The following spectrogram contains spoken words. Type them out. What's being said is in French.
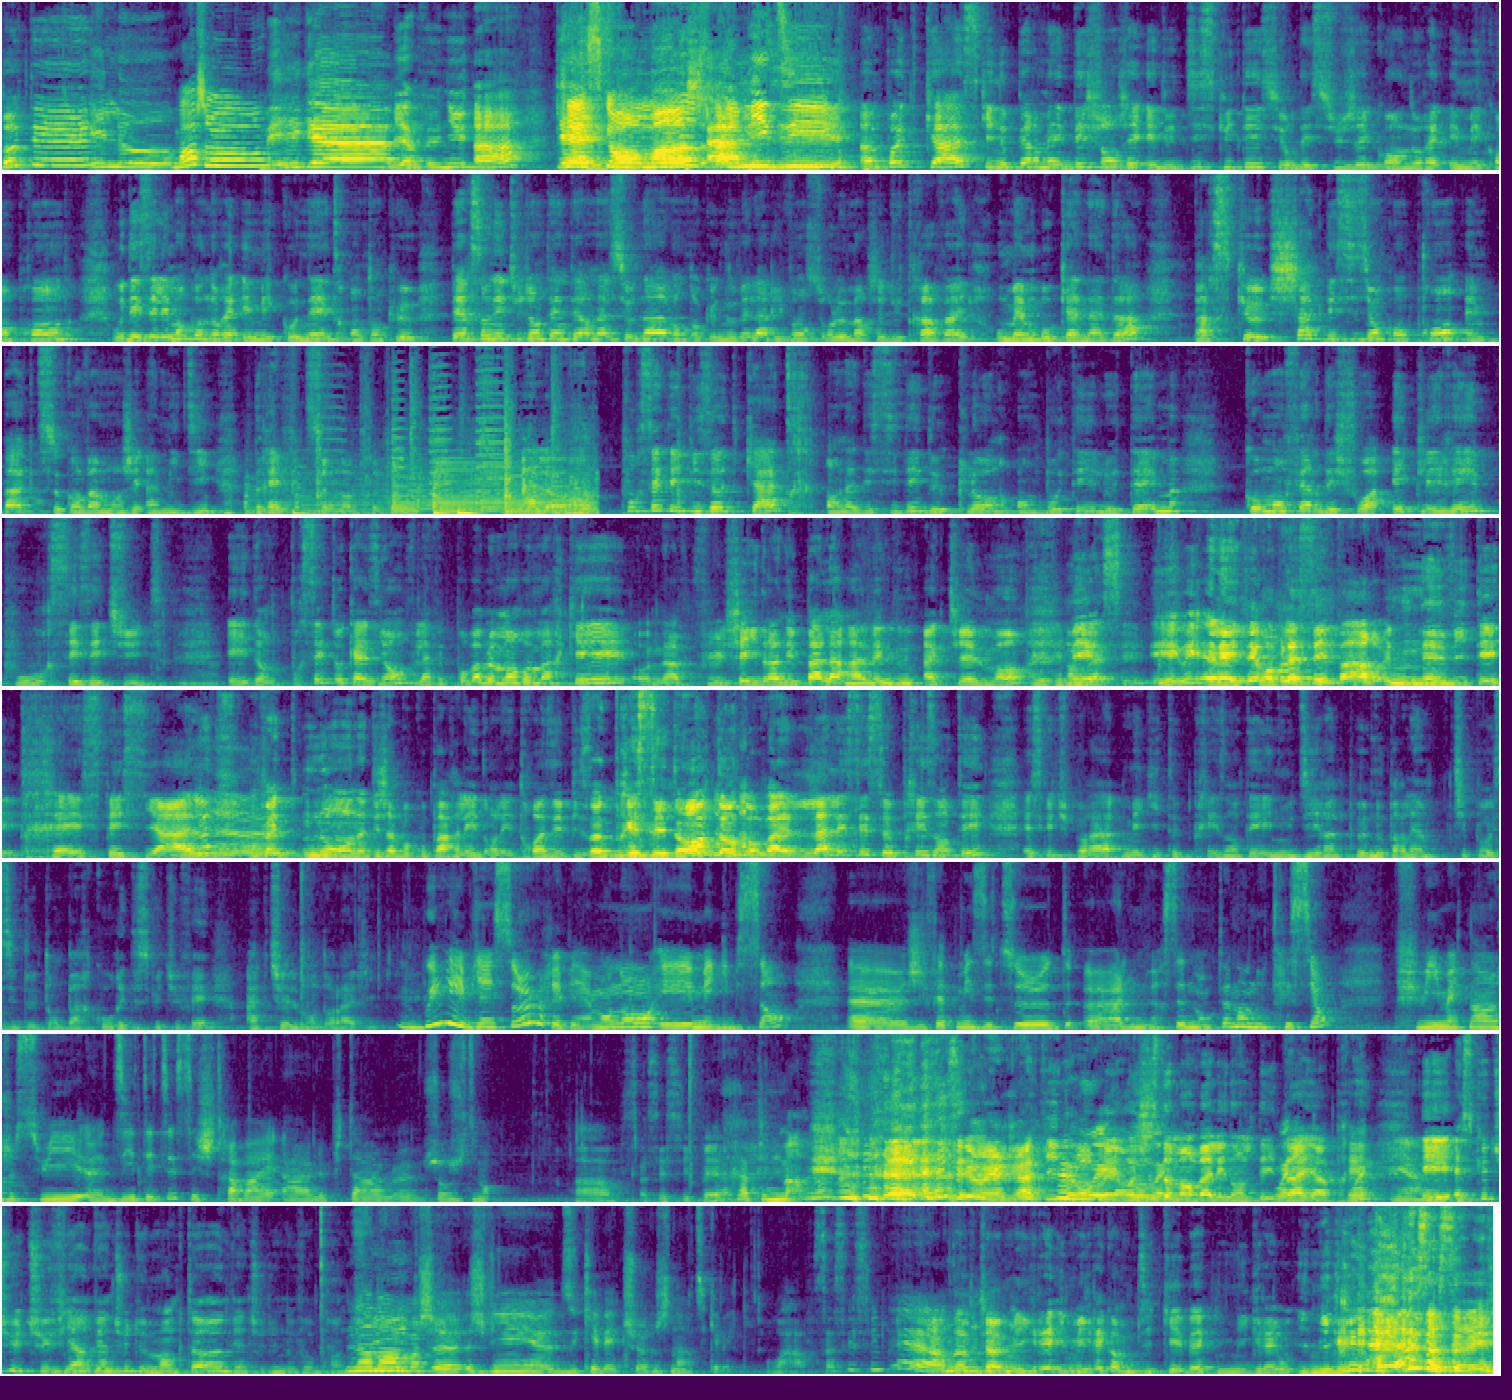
Beauté Hello. Bonjour. Méga Bienvenue à Qu'est-ce qu'on mange à midi? Un podcast qui nous permet d'échanger et de discuter sur des sujets qu'on aurait aimé comprendre ou des éléments qu'on aurait aimé connaître en tant que personne étudiante internationale, en tant que nouvel arrivant sur le marché du travail ou même au Canada. Parce que chaque décision qu'on prend impacte ce qu'on va manger à midi, bref, sur notre vie. Alors, pour cet épisode 4, on a décidé de clore en beauté le thème comment faire des choix éclairés pour ses études. Et donc, pour cette occasion, vous l'avez probablement remarqué, on a plus, Hydra n'est pas là avec nous actuellement. Elle a été Mais, remplacée. et oui, elle a été remplacée par une invitée très spéciale. En fait, nous, on a déjà beaucoup parlé dans les trois épisodes précédents, donc on va la laisser se présenter. Est-ce que tu pourras, Meggy, te présenter et nous dire un peu, nous parler un petit peu aussi de ton parcours et de ce que tu fais actuellement dans la vie? Oui, bien sûr. Eh bien, mon nom est Maggie Bisson. Euh, j'ai fait mes études euh, à l'Université de Moncton en nutrition. Puis maintenant, je suis euh, diététiste et je travaille à l'hôpital euh, Georges Dumont. Ah, ça c'est super. Rapidement. c'est vrai, rapidement, Oui, mais on- oui, justement, on va aller dans le détail après. Yeah. Et est-ce que tu, tu viens, viens-tu de Moncton, viens-tu du Nouveau-Brunswick? Non, non, moi, je, je viens euh, du Québec. Je suis originaire du Québec. Waouh, ça c'est super. Donc tu as migré, immigré comme du Québec, migré ou immigré, ça serait.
